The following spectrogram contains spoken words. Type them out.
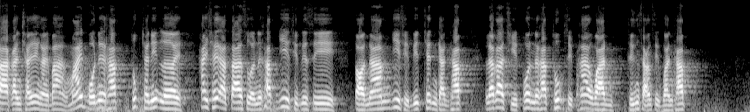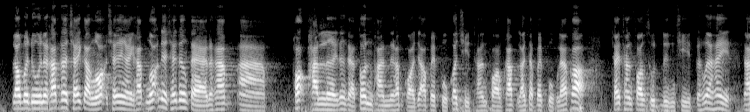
ตราการใช้ยังไงบ้าง ไม้ผลเนี่ยครับทุกชนิดเลยให้ใช้อัตราส่วนนะครับ 20 ซี ต่อน้ำ20 ลิตร เช่นกันครับ แล้วก็ฉีดพ่นนะครับทุก 15 วันถึง 30 วันครับ เรามาดูนะครับถ้าใช้กับเงาะใช้ยังไงครับ เงาะเนี่ยใช้ตั้งแต่นะครับอ่าเพาะพันธุ์เลยตั้งแต่ต้นพันธุ์นะครับ ก่อนจะเอาไปปลูกก็ฉีดทานฟอร์มครับ หลังจากไปปลูกแล้วก็ใช้ทานฟอร์มสูตรหนึ่งฉีดเพื่อให้รา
